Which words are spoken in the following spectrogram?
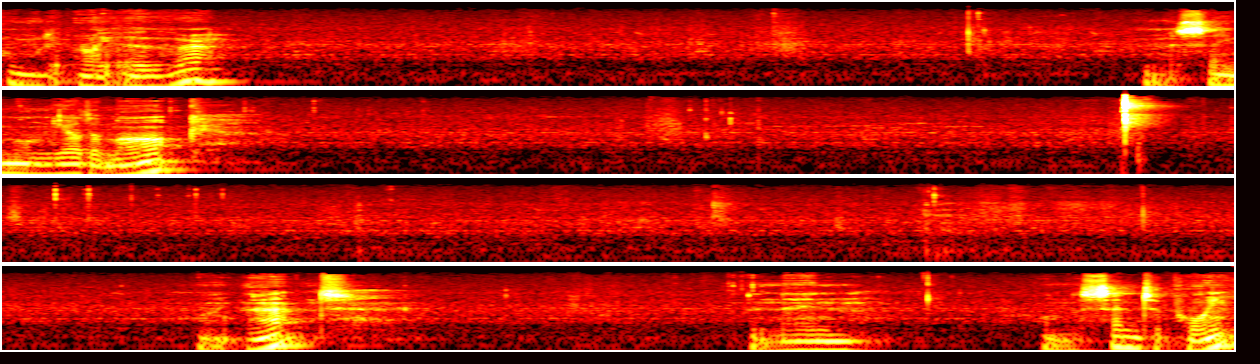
Fold it right over. And the same on the other mark. like that and then on the centre point.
